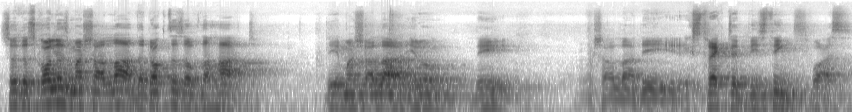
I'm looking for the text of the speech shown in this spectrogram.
So the scholars, mashallah, the doctors of the heart, they, mashallah, you know, they, mashallah, they extracted these things for us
